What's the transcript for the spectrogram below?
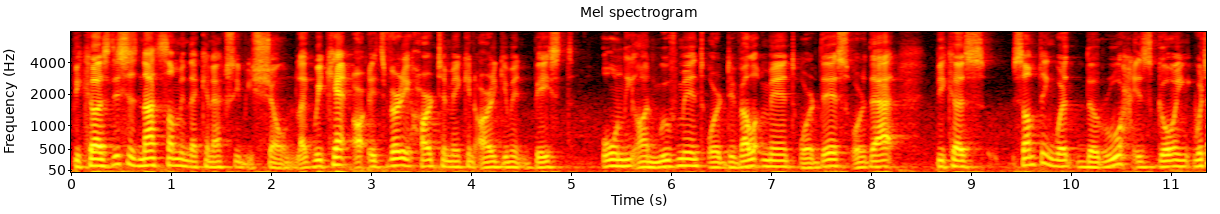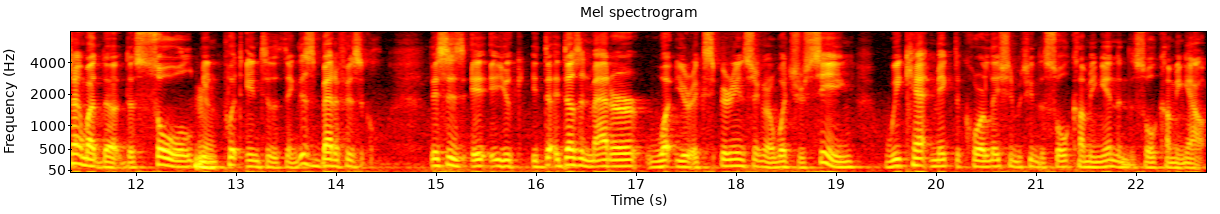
because this is not something that can actually be shown. Like we can't. ar- It's very hard to make an argument based only on movement or development or this or that because something where the ruh is going. We're talking about the the soul being put into the thing. This is metaphysical. This is it. You. It, it doesn't matter what you're experiencing or what you're seeing. We can't make the correlation between the soul coming in and the soul coming out.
